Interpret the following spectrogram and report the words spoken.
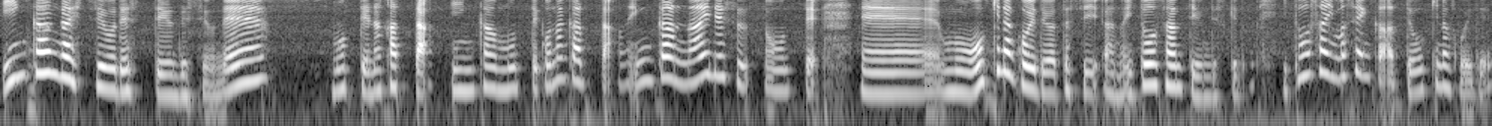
印鑑が必要ですって言うんですよね。持ってなかった印鑑持ってこなかった印鑑ないですと思って、えー、もう大きな声で私あの伊藤さんって言うんですけど「伊藤さんいませんか?」って大きな声で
